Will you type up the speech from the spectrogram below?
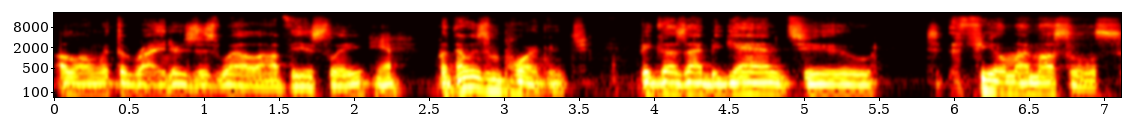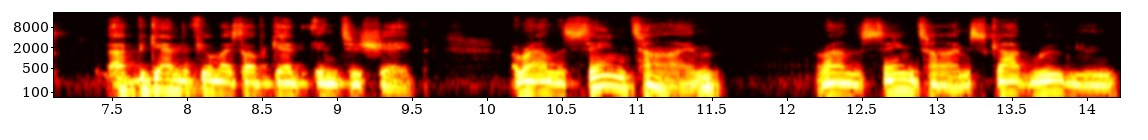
along with the writers as well, obviously. Yep. But that was important because I began to feel my muscles. I began to feel myself get into shape. Around the same time, around the same time, Scott Rudin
